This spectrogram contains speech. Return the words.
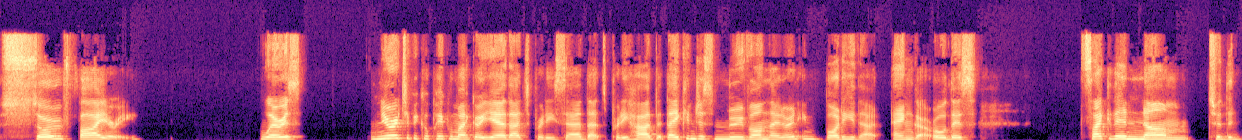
so fiery. Whereas neurotypical people might go, yeah, that's pretty sad, that's pretty hard, but they can just move on. They don't embody that anger, or there's it's like they're numb to the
